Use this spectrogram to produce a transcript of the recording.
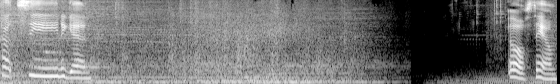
Cutscene again. Oh, Sam.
